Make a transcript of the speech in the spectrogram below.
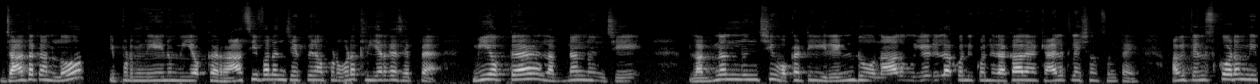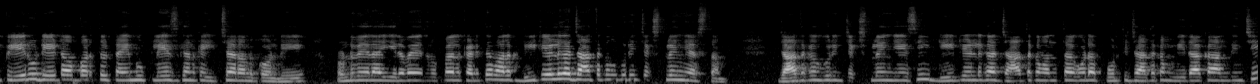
జాతకంలో ఇప్పుడు నేను మీ యొక్క రాశి ఫలం చెప్పినప్పుడు కూడా క్లియర్గా చెప్పా. మీ యొక్క లగ్నం నుంచి లగ్నం నుంచి ఒకటి రెండు నాలుగు ఏడు ఇలా కొన్ని కొన్ని రకాలైన క్యాలిక్యులేషన్స్ ఉంటాయి. అవి తెలుసుకోవడం మీ పేరు date of birth time place కనుక ఇచ్చారనుకోండి రెండు వేల ఇరవై ఐదు రూపాయలు కడితే వాళ్ళకి డీటెయిల్డ్గా జాతకం గురించి ఎక్స్ప్లెయిన్ చేస్తాం. జాతకం గురించి ఎక్స్ప్లెయిన్ చేసి డీటెయిల్డ్గా జాతకం అంతా కూడా పూర్తి జాతకం మీ దాకా అందించి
